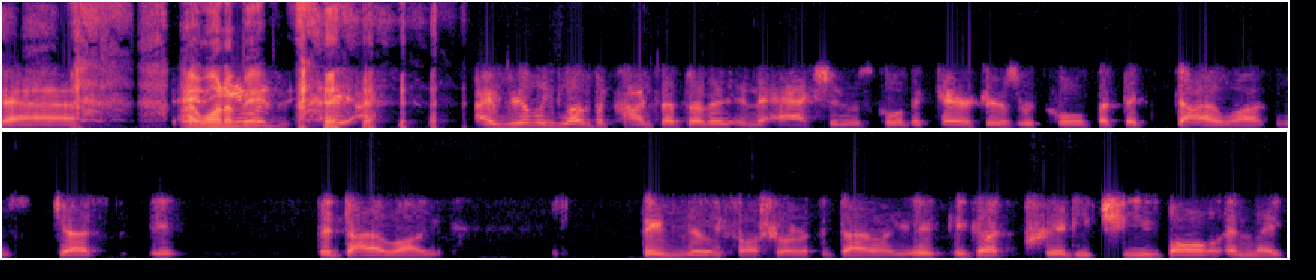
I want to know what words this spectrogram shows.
uh, I want to make I, I, I really love the concept of it, and the action was cool. The characters were cool, but the dialogue was just it. The dialogue, they really fell short with the dialogue. It, it got pretty cheeseball, and like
